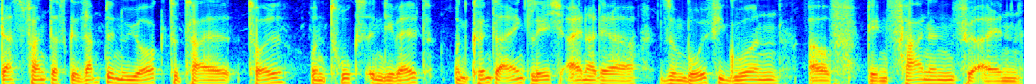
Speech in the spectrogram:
Das fand das gesamte New York total toll und trug's in die Welt und könnte eigentlich einer der Symbolfiguren auf den Fahnen für ein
